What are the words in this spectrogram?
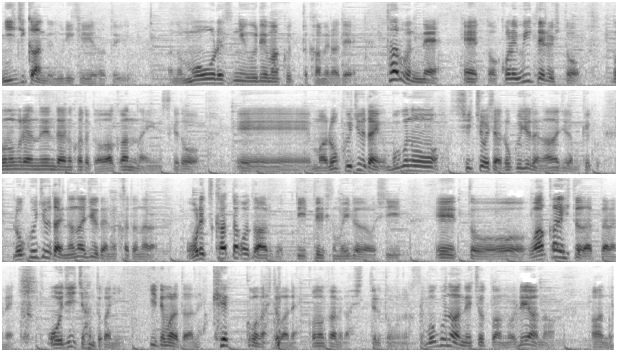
2時間で売り切れたという。あの猛烈に売れまくったカメラで、多分ね、えっ、ー、と、これ見てる人、どのぐらいの年代の方かわかんないんですけど、えー、まあ、60代、僕の視聴者60代、70代も結構、60代、70代の方なら、俺使ったことあるぞって言ってる人もいるだろうし、えっ、ー、と、若い人だったらね、おじいちゃんとかに聞いてもらったらね、結構な人がね、このカメラ知ってると思います。僕のはね、ちょっとあの、レアな、あの、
